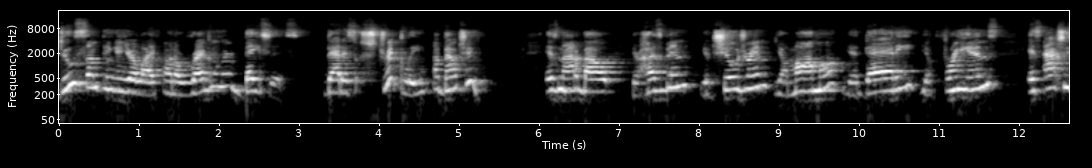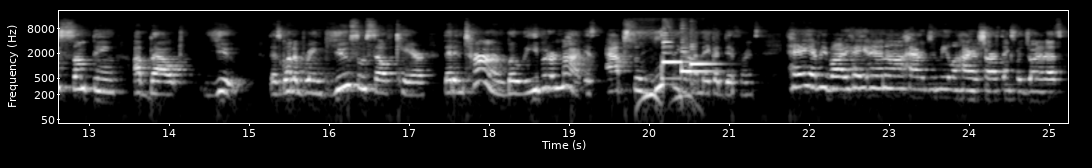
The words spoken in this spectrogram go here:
do something in your life on a regular basis that is strictly about you. It's not about your husband, your children, your mama, your daddy, your friends. It's actually something about you that's going to bring you some self care that in turn, believe it or not, is absolutely going to make a difference Hey, everybody. Hey, Anna. Hi, Jamila. Hi, Ashar. Thanks for joining us.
